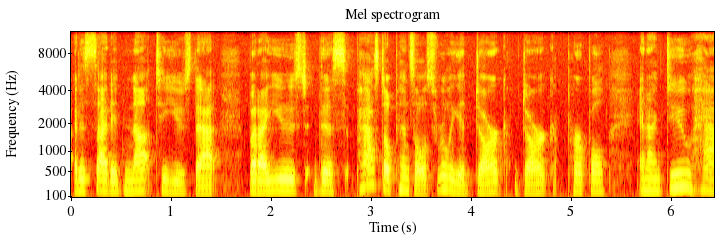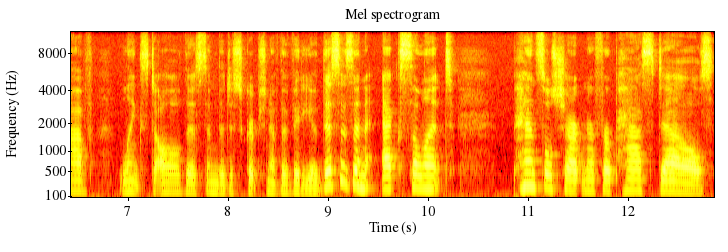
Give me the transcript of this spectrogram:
I decided not to use that, but I used this pastel pencil. It's really a dark, dark purple. And I do have links to all of this in the description of the video. This is an excellent pencil sharpener for pastels.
